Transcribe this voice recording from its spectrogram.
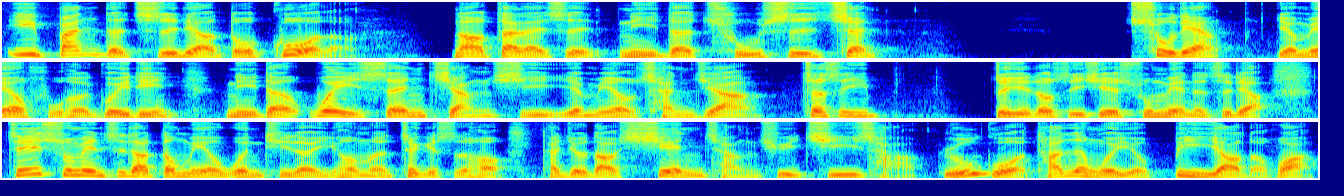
一般的资料都过了，然后再来是你的厨师证数量有没有符合规定？你的卫生讲习有没有参加？这是一。这些都是一些书面的资料，这些书面资料都没有问题了以后呢，这个时候他就到现场去稽查。如果他认为有必要的话，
